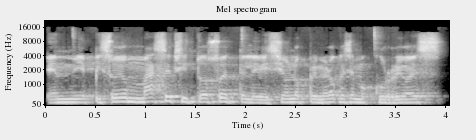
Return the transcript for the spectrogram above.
en mi episodio más exitoso de televisión, lo primero que se me ocurrió es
